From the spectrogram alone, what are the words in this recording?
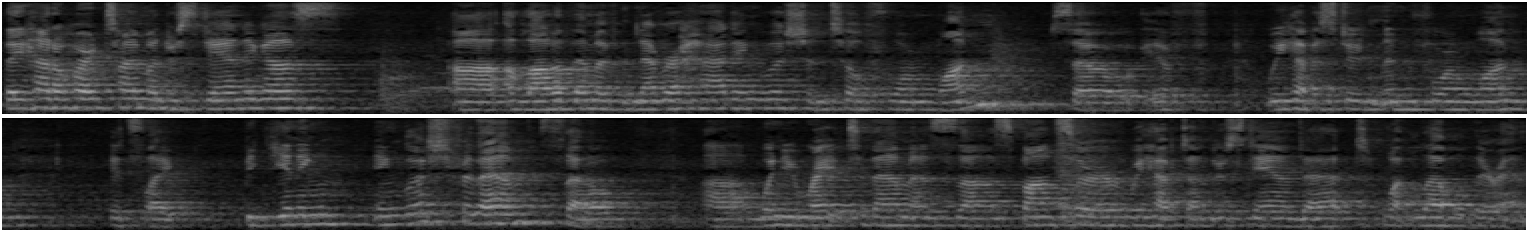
They had a hard time understanding us. Uh, a lot of them have never had English until Form 1, so if we have a student in Form 1, it's like beginning English for them. So uh, when you write to them as a sponsor, we have to understand at what level they're in.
